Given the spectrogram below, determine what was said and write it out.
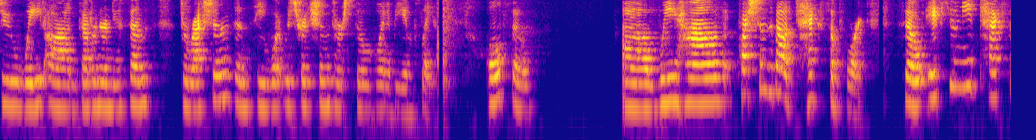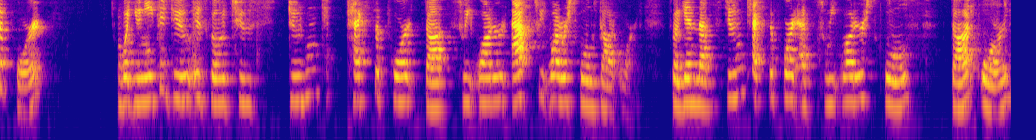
to wait on Governor Newsom's directions and see what restrictions are still going to be in place. Also, uh, we have questions about tech support. So if you need tech support, what you need to do is go to studenttechsupport.sweetwater at sweetwaterschools.org. So again, that's student tech support at sweetwaterschools.org.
